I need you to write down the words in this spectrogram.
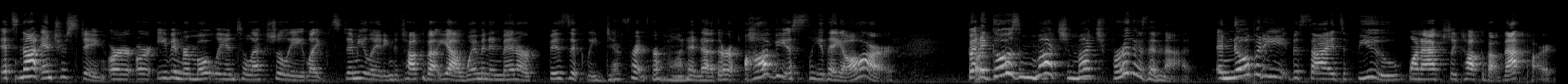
It's not interesting or, or even remotely intellectually like stimulating to talk about, yeah, women and men are physically different from one another. Obviously they are. But it goes much, much further than that and nobody besides a few want to actually talk about that part.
